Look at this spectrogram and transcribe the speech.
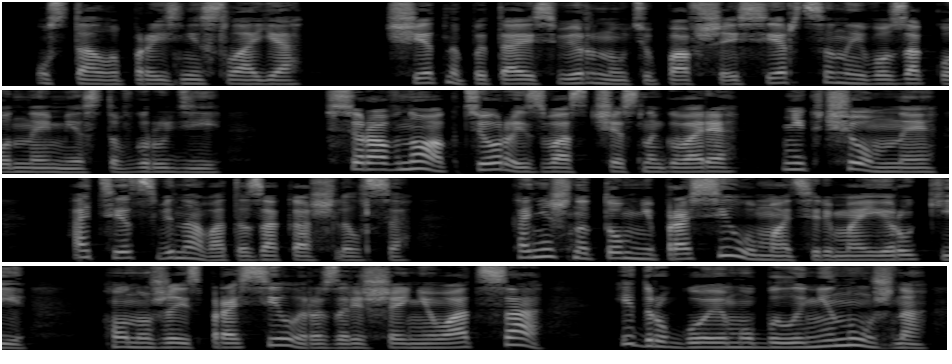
— устало произнесла я, тщетно пытаясь вернуть упавшее сердце на его законное место в груди. «Все равно актеры из вас, честно говоря, никчемные». Отец виновато закашлялся. Конечно, Том не просил у матери моей руки. Он уже и спросил разрешения у отца, и другое ему было не нужно —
